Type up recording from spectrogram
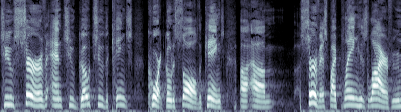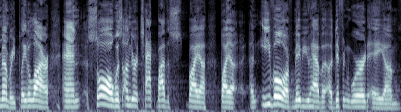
to serve and to go to the king's court, go to Saul, the king's uh, um, service by playing his lyre. If you remember, he played a lyre, and Saul was under attack by the by a by a, an evil, or maybe you have a, a different word, a um,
